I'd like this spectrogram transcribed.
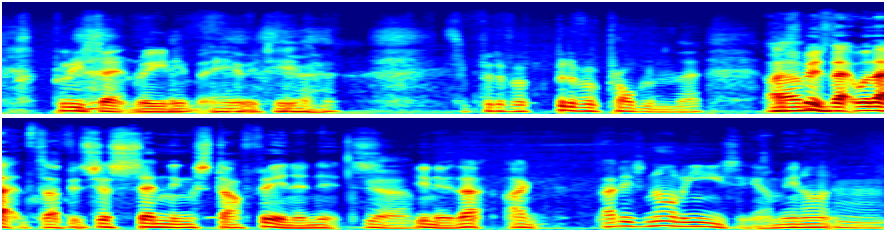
Please don't read it, but here it is. Yeah. It's a bit of a bit of a problem there. I suppose Um, that with that stuff, it's just sending stuff in, and it's Yeah. you know that I, that is not easy. I mean, I, mm,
